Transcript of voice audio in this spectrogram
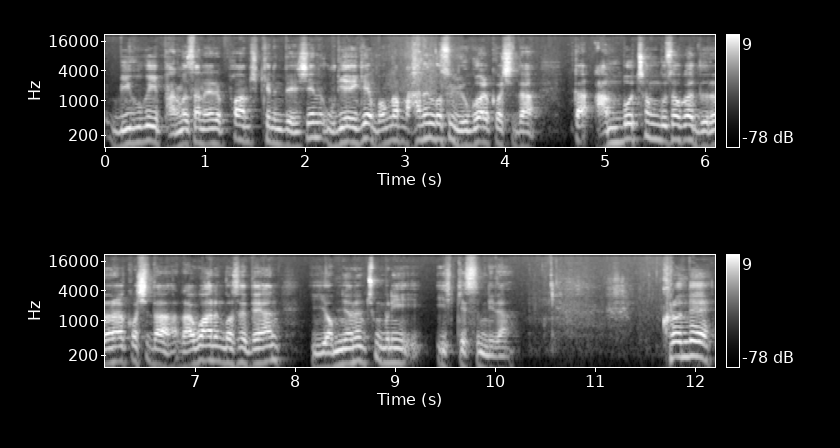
미국의 방어선 안에 포함시키는 대신 우리에게 뭔가 많은 것을 요구할 것이다. 그러니까 안보 청구서가 늘어날 것이다 라고 하는 것에 대한 염려는 충분히 있겠습니다. 그런데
